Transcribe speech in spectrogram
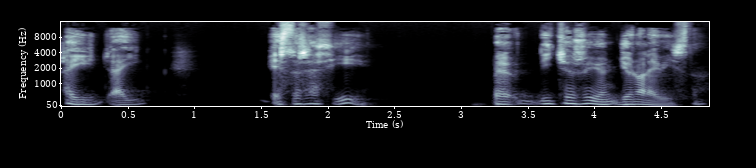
Hay, hay, esto es así. Pero dicho eso, yo, no la he visto.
